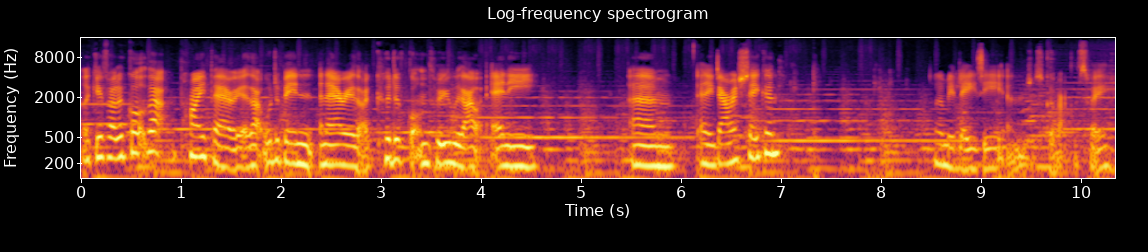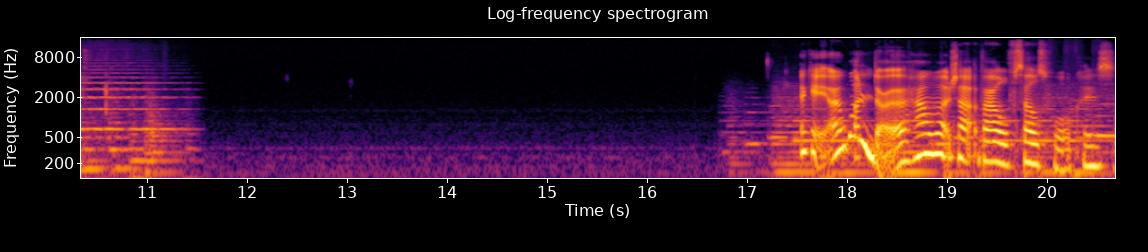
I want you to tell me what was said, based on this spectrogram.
Like if I'd have got that pipe area, that would have been an area that I could have gotten through without any um, any damage taken. I'm gonna be lazy and just go back this way. Okay, I wonder how much that valve sells for, because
